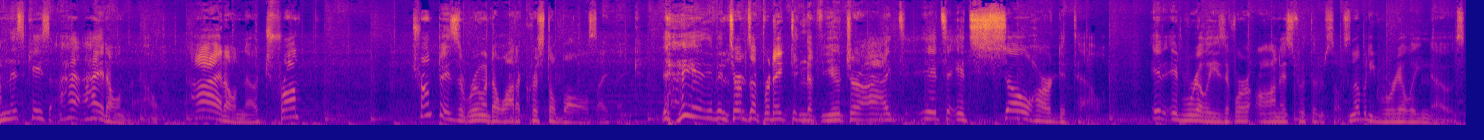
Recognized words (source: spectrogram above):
On this case, I, I don't know. I don't know. Trump Trump has ruined a lot of crystal balls. I think in terms of predicting the future, I, it's it's so hard to tell. It, it really is, if we're honest with ourselves. Nobody really knows.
